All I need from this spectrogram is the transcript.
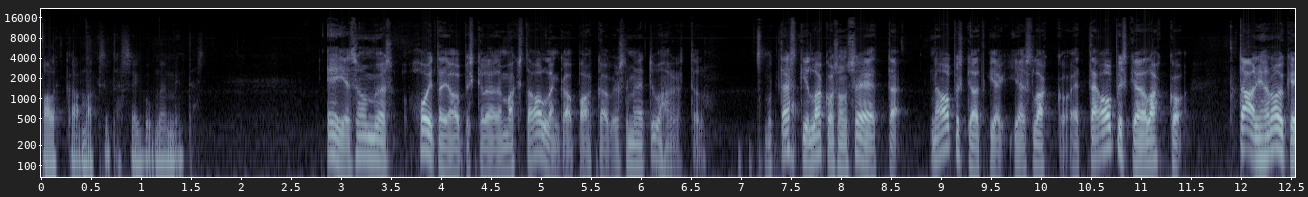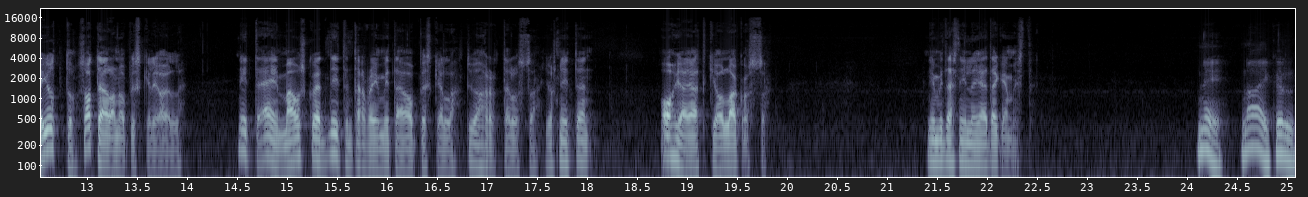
palkkaa makseta sen kummemmin tästä. Ei, ja se on myös hoitajaopiskelijoille makseta ollenkaan palkkaa, jos ne menee työharjoitteluun. Mutta tästäkin lakos on se, että nämä opiskelijatkin jäisi lakkoon. Että tämä opiskelijalakko, tämä on ihan oikea juttu sotealan opiskelijoille. Niitä ei, mä uskon, että niiden tarvii mitään opiskella työharjoittelussa, jos niiden ohjaajatkin on lakossa. Niin mitäs niille jää tekemistä? Niin, no ei kyllä.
